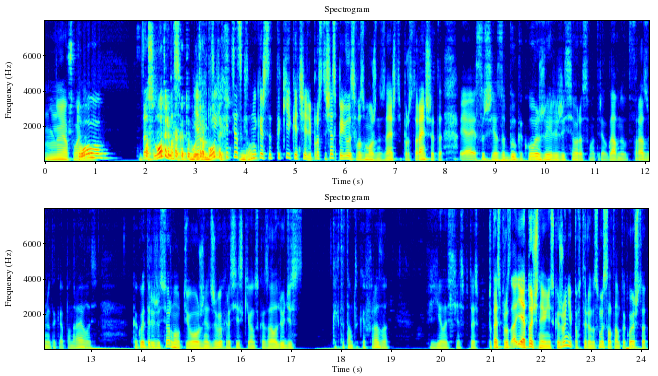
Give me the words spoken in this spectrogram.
Ну, я понял. То Да, посмотрим, пос- как это будет я работать. Я хотел сказать, Ну. мне кажется, это такие качели. Просто сейчас появилась возможность, знаешь, типа, просто раньше это... Я, слушай, я забыл, какого же режиссера смотрел. Главную вот фразу мне такая понравилась. Какой-то режиссер, ну, вот его уже нет живых, российский, он сказал, люди... с- Как-то там такая фраза въелась. Я пытаюсь, пытаюсь просто... а, я точно ее не скажу, не повторю, но смысл там такой, что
